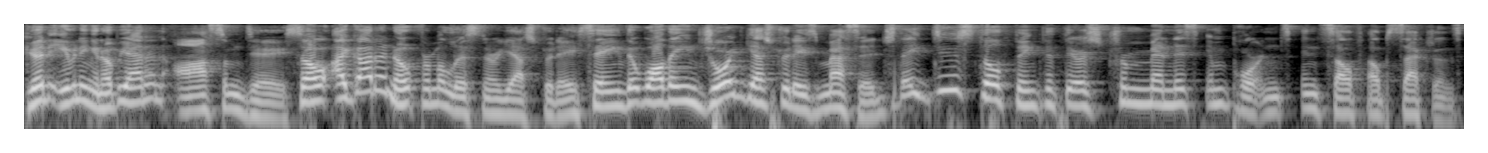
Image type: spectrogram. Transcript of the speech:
Good evening and hope you had an awesome day. So, I got a note from a listener yesterday saying that while they enjoyed yesterday's message, they do still think that there's tremendous importance in self help sections,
